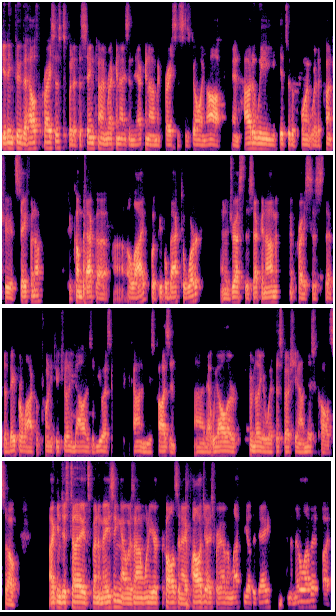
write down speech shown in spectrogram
getting through the health crisis, but at the same time recognizing the economic crisis is going off, and how do we get to the point where the country is safe enough to come back uh, uh alive, put people back to work, and address this economic crisis that the vapor lock of 22 trillion dollars of U.S. economy is causing uh, that we all are familiar with, especially on this call. So I can just tell you it's been amazing. I was on one of your calls and I apologize for having left the other day in the middle of it, but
